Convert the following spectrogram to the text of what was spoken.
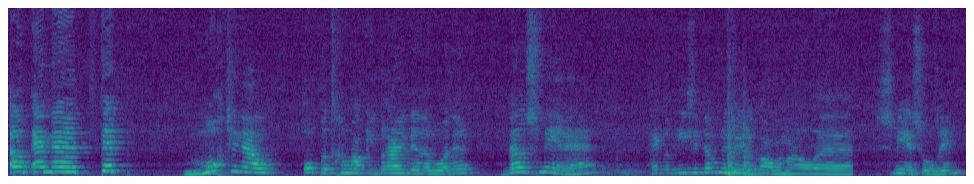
Oh, en eh tip. Mocht je nou op het gemakkie bruin willen worden, wel smeren hè. Kijk, want hier zit ook natuurlijk allemaal eh smeersels in.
